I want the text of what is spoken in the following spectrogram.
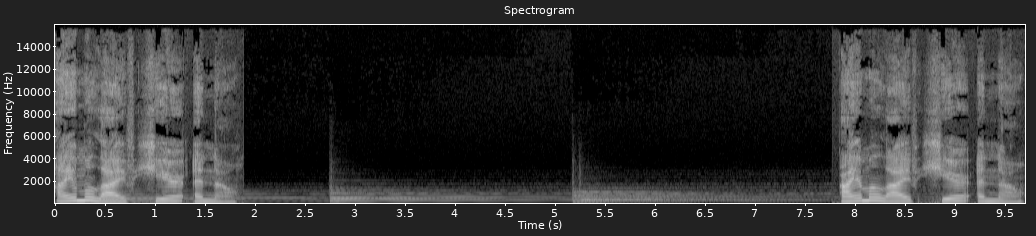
I am alive here and now. I am alive here and now.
